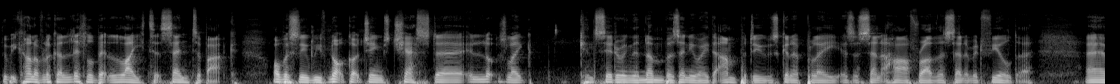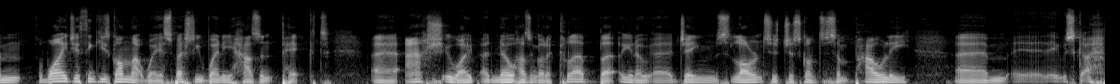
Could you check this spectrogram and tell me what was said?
that we kind of look a little bit light at centre back. Obviously, we've not got James Chester. It looks like, considering the numbers anyway, that Ampadu is going to play as a centre half rather than a centre midfielder. Um, why do you think he's gone that way, especially when he hasn't picked uh, Ash, who I, know hasn't got a club, but you know uh, James Lawrence has just gone to St. Pauli. Um, it, was I,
